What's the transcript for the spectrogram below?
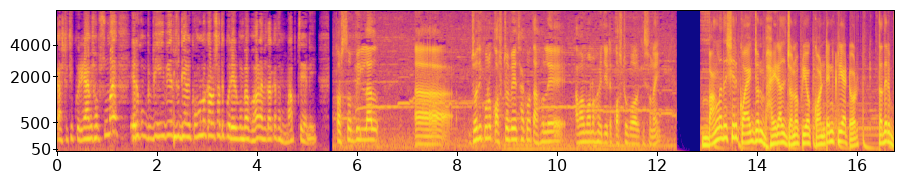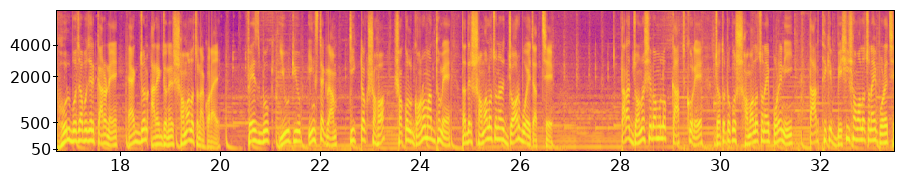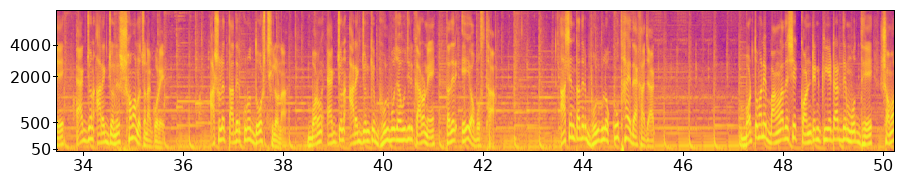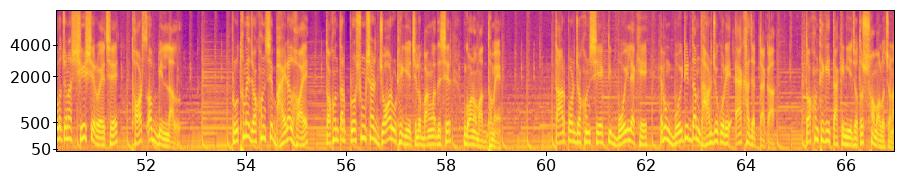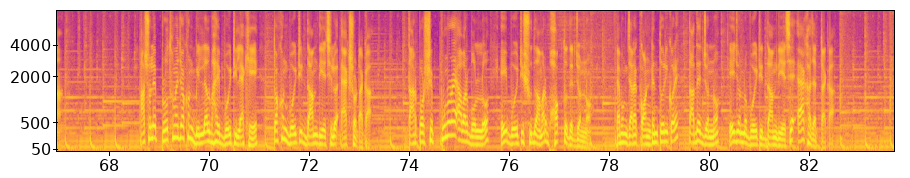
কাজটা ঠিক করি না আমি সবসময় এরকম বিহেভিয়ার যদি আমি কখনো কারোর সাথে করি এরকম ব্যবহার আমি তার কাছে মাপ চেয়ে নিই। তরসব বিল্লাল আহ, যদি কোনো কষ্ট পেয়ে থাকো তাহলে আমার মনে হয় যে এটা কষ্ট পাওয়ার কিছু নাই। বাংলাদেশের কয়েকজন ভাইরাল জনপ্রিয় কন্টেন্ট ক্রিয়েটর তাদের ভুল বোঝাবুঝির কারণে একজন আরেকজনের সমালোচনা করায়। ফেসবুক ইউটিউব ইনস্টাগ্রাম টিকটক সহ সকল গণমাধ্যমে তাদের সমালোচনার জ্বর বয়ে যাচ্ছে। তারা জনসেবামূলক কাজ করে যতটুকু সমালোচনায় পড়েনি, তার থেকে বেশি সমালোচনায় পড়েছে একজন আরেকজনের সমালোচনা করে। আসলে তাদের কোনো দোষ ছিল না, বরং একজন আরেকজনকে ভুল বোঝাবুঝির কারণে তাদের এই অবস্থা। আসেন তাদের ভুলগুলো কোথায় দেখা যাক। বর্তমানে বাংলাদেশে কন্টেন্ট ক্রিয়েটারদের মধ্যে সমালোচনার শীর্ষে রয়েছে থটস অফ বিল্লাল প্রথমে যখন সে ভাইরাল হয় তখন তার প্রশংসার জ্বর উঠে গিয়েছিল বাংলাদেশের গণমাধ্যমে। তারপর যখন সে একটি বই লেখে এবং বইটির দাম ধার্য করে এক হাজার টাকা, তখন থেকেই তাকে নিয়ে যত সমালোচনা। আসলে প্রথমে যখন বিল্লাল ভাই বইটি লেখে, তখন বইটির দাম দিয়েছিল একশো টাকা। তারপর সে পুনরায় আবার বলল, এই বইটি শুধু আমার ভক্তদের জন্য এবং যারা কন্টেন্ট তৈরি করে, তাদের জন্য এই জন্য বইটির দাম দিয়েছে এক হাজার টাকা।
